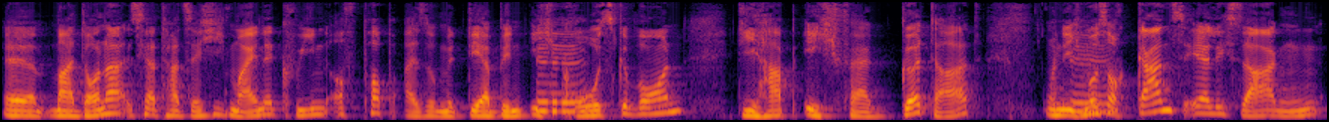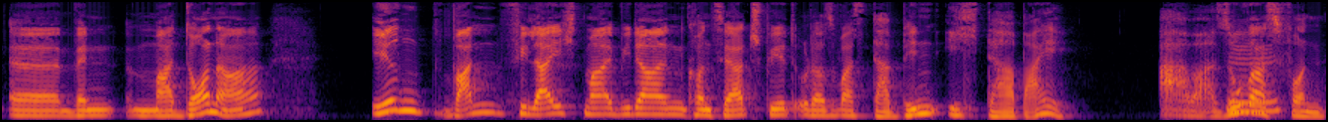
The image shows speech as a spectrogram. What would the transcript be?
äh, Madonna ist ja tatsächlich meine Queen of Pop. Also mit der bin ich mhm. groß geworden. Die hab ich vergöttert. Und ich mhm. muss auch ganz ehrlich sagen, äh, wenn Madonna irgendwann vielleicht mal wieder ein Konzert spielt oder sowas, da bin ich dabei. Aber sowas mhm. von.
